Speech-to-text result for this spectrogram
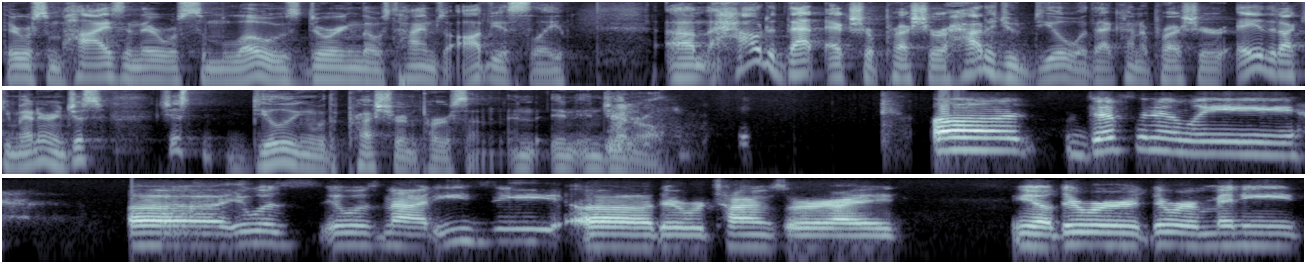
there were some highs and there were some lows during those times, obviously. Um, how did that extra pressure? How did you deal with that kind of pressure? A, the documentary, and just just dealing with the pressure in person, in in, in general. Uh, definitely. Uh, it was it was not easy. Uh, there were times where I, you know, there were there were many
